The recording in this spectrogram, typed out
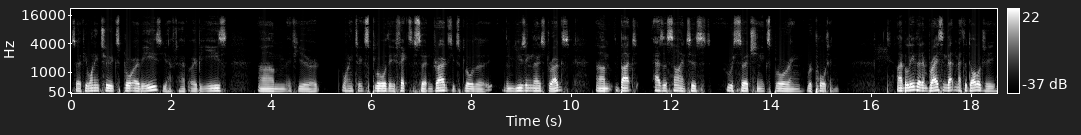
So if you're wanting to explore OBEs, you have to have OBEs. Um, if you're wanting to explore the effects of certain drugs, you explore the, them using those drugs. Um, but as a scientist, researching, exploring, reporting. I believe that embracing that methodology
